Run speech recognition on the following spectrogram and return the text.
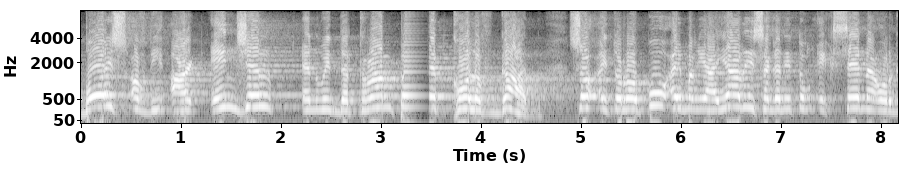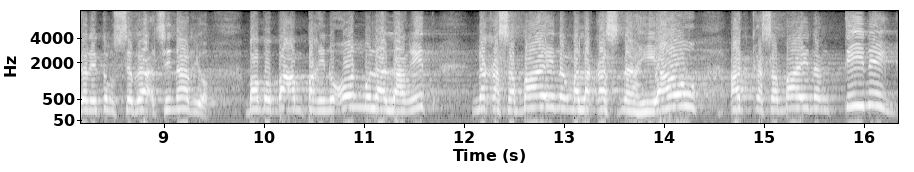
voice of the archangel and with the trumpet call of God. So ito raw po ay mangyayari sa ganitong eksena or ganitong senaryo. Bababa ang Panginoon mula langit, nakasabay ng malakas na hiyaw at kasabay ng tinig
